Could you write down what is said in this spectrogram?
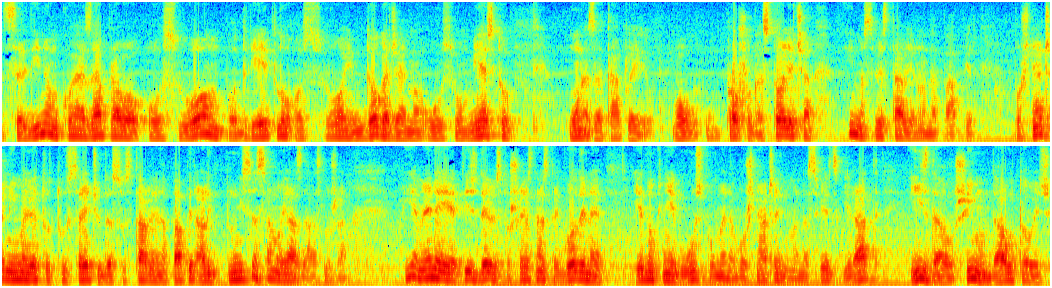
sredinom koja zapravo o svom podrijetlu, o svojim događajima u svom mjestu, unazad dakle prošloga stoljeća, ima sve stavljeno na papir. Bošnjačani imaju eto tu sreću da su stavljeni na papir, ali nisam samo ja zaslužan. Prije mene je 1916. godine jednu knjigu uspomena bošnjačanima na svjetski rat izdao Šimun Dautović,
